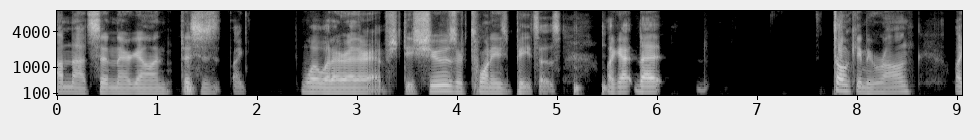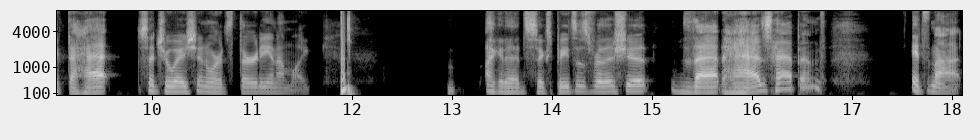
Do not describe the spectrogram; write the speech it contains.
I'm not sitting there going, "This is like, what would I rather have? These shoes or twenty pizzas?" Mm. Like I, that. Don't get me wrong. Like the hat situation where it's thirty, and I'm like, I could had six pizzas for this shit. That has happened. It's not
